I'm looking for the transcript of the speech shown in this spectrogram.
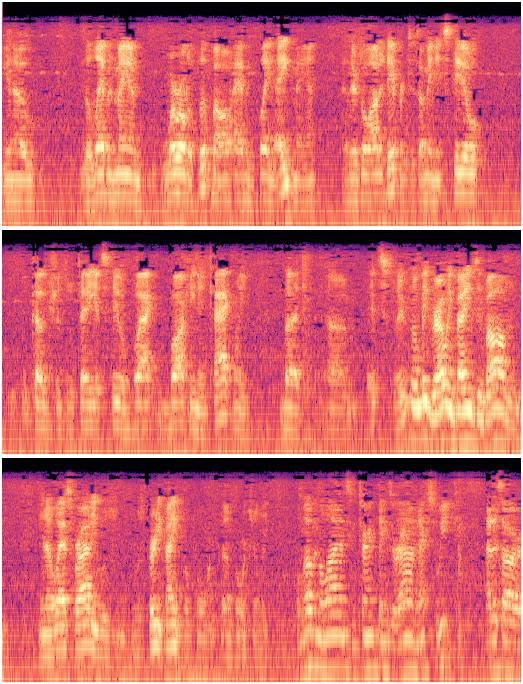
you know, the 11-man world of football having played eight-man and there's a lot of differences. I mean, it's still coaches will tell you it's still black blocking and tackling, but um, it's there's going to be growing pains involved. And, you know, last Friday was pretty painful for them, unfortunately. Well, Melvin the Lions can turn things around next week. That is our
